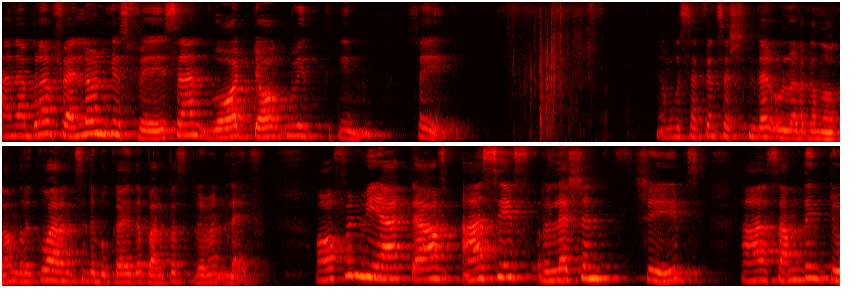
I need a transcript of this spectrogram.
And Abram fell on his face and God talked with him, say നമുക്ക് സെക്കൻഡ് സെഷന്റെ ഉള്ളടക്കം നോക്കാം. റിക് വാറൻസിന്റെ ബുക്കായ the purpose driven life often we act as if relationships are something to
